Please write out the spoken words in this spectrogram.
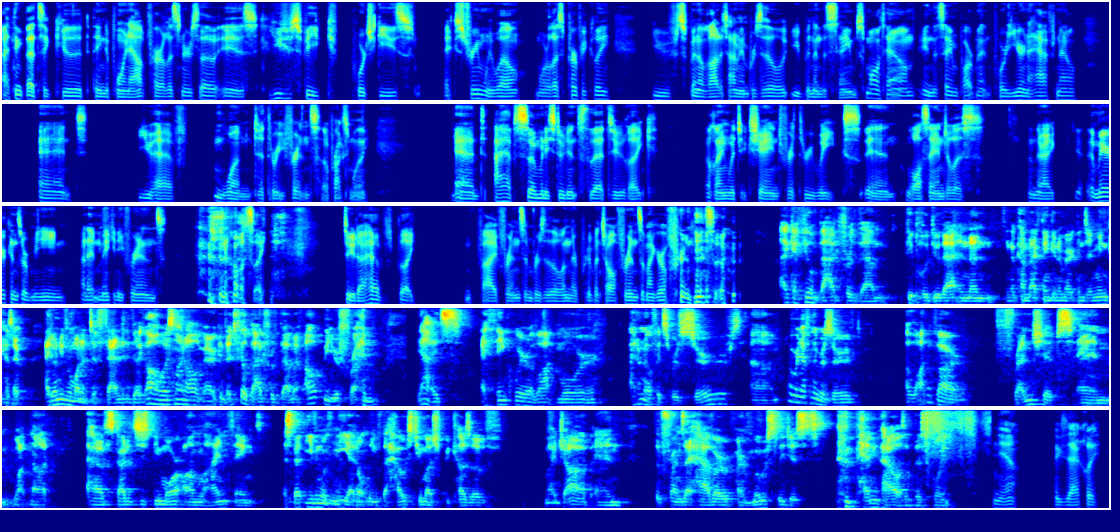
I think that's a good thing to point out for our listeners, though, is you speak Portuguese extremely well, more or less perfectly. You've spent a lot of time in Brazil. You've been in the same small town, in the same apartment for a year and a half now. And you have one to three friends approximately. And I have so many students that do like a language exchange for three weeks in Los Angeles. And they're like, Americans are mean. I didn't make any friends. and I was like, dude, I have like five friends in Brazil and they're pretty much all friends of my girlfriend. So Like I feel bad for them, people who do that and then, you know, come back thinking Americans are mean because I I don't even want to defend it and be like, oh, it's not all Americans. I'd feel bad for them. I'll be your friend. Yeah, it's, I think we're a lot more, I don't know if it's reserved. Um, no, we're definitely reserved. A lot of our friendships and whatnot have started to just be more online things. Even with me, I don't leave the house too much because of my job. And the friends I have are, are mostly just pen pals at this point. Yeah, exactly.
